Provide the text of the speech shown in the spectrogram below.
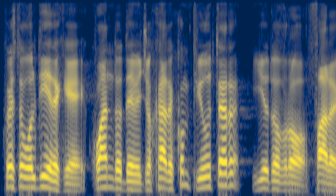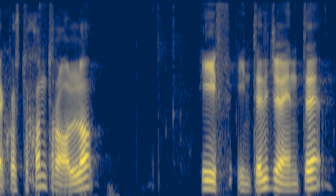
questo vuol dire che quando deve giocare il computer io dovrò fare questo controllo if intelligente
